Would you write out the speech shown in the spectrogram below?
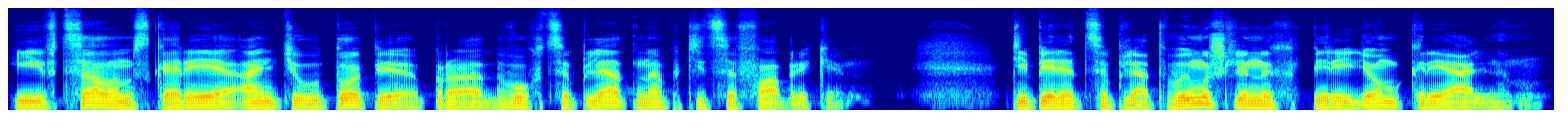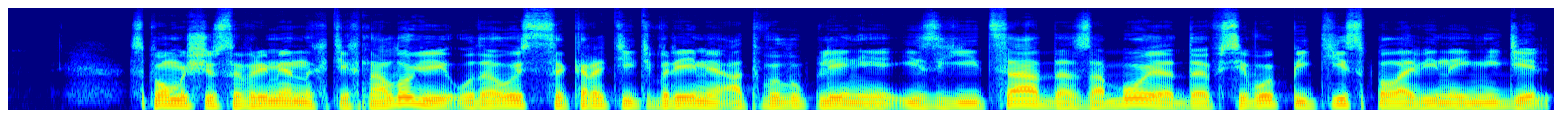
и в целом скорее антиутопия про двух цыплят на птицефабрике. Теперь от цыплят вымышленных перейдем к реальным. С помощью современных технологий удалось сократить время от вылупления из яйца до забоя до всего пяти с половиной недель.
